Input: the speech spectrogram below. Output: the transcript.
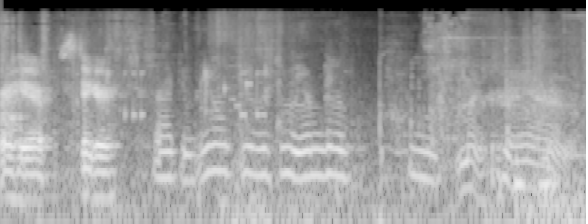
right here. Stinger. Zach, if you don't give it to me, I'm gonna poop my pants.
